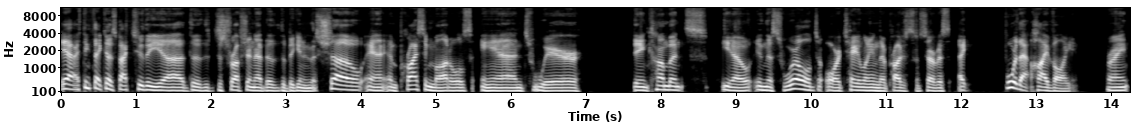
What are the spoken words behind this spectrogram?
Yeah, I think that goes back to the uh, the, the disruption at the, the beginning of the show and, and pricing models, and where the incumbents, you know, in this world are tailoring their projects and service like, for that high volume, right,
